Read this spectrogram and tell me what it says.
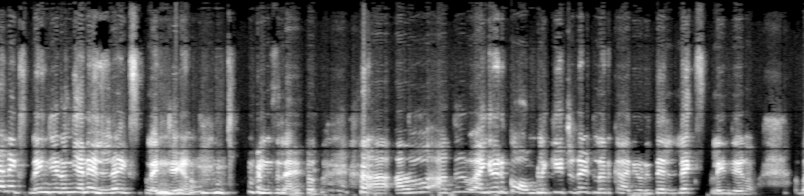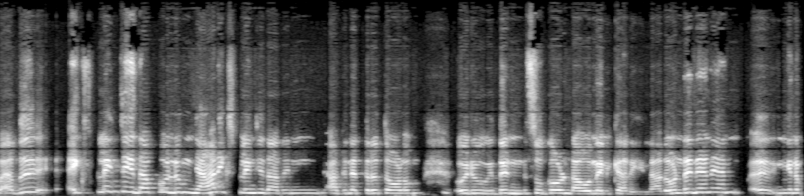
ഞാൻ എക്സ്പ്ലെയിൻ ചെയ്യണം ഞാൻ എല്ലാം എക്സ്പ്ലെയിൻ ചെയ്യണം. മനസ്സിലായോ? അത് അത് ഭയങ്കര ഒരു കോംപ്ലിക്കേറ്റഡ് ആയിട്ടുള്ള ഒരു കാര്യമാണ്. ഇതെല്ലാം എക്സ്പ്ലെയിൻ ചെയ്യണം. അപ്പൊ അത് എക്സ്പ്ലെയിൻ ചെയ്താൽ പോലും ഞാൻ എക്സ്പ്ലെയിൻ ചെയ്ത് അതിന് അതിന് എത്രത്തോളം ഒരു ഇത് സുഖം ഉണ്ടാവും എനിക്കറിയില്ല. അതുകൊണ്ട് തന്നെയാണ് ഞാൻ ഇങ്ങനെ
